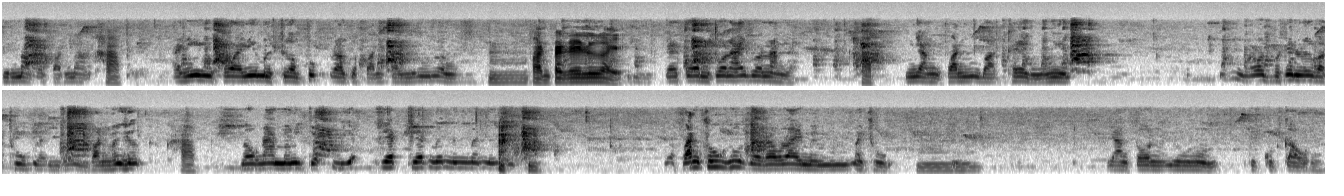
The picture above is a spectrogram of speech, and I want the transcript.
กินมากก็ฝันมาก ครับอันนี้พออันนี้มันเสื่อมปุ๊บเราจะฝันไปไม่รู้เรื่องอืมฝันไปเรื่อยแต่ก่อนตัวไหนตัวนั้นแหละๆ ครับ อย่างฟันบาดแทงอย่างนี้ร้อยเปอร์เซ็นต์เลยว่าถูกเลยมันฟันไม่เยอะครับ นอกนั้นมันมีเจ็บเบี้ยเชียดเชียดเม็ดหนึ่งเม็ดหนึ่งฟันถูกอยุแต่เราไล่ไม่ไม่ถูก อืม อย่างตอนอยู่นู่นที่กุดเก่าน่ะ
